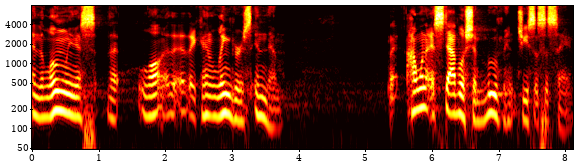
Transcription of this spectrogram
and the loneliness that, that kind lingers in them. I want to establish a movement, Jesus is saying,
